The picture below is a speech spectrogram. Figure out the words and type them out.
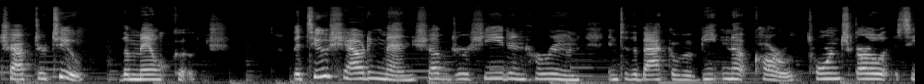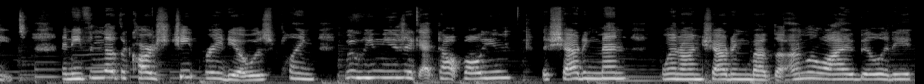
Chapter 2 The Mail Coach the two shouting men shoved Rashid and Haroun into the back of a beaten up car with torn scarlet seats, and even though the car's cheap radio was playing movie music at top volume, the shouting men went on shouting about the unreliability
